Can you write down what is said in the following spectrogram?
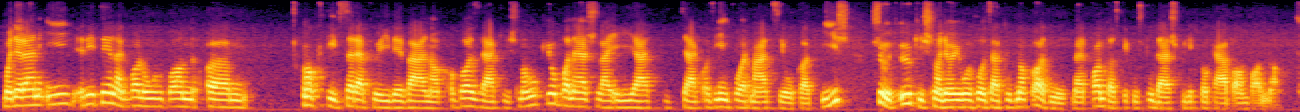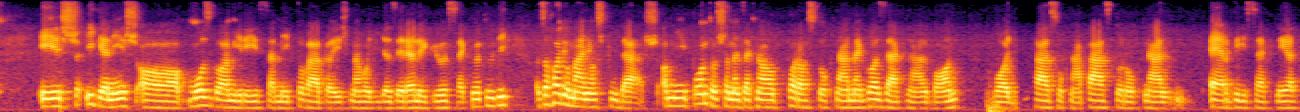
Magyarán így tényleg valóban um, aktív szereplőivé válnak a gazdák is maguk, jobban elsajátítják az információkat is, sőt, ők is nagyon jól hozzá tudnak adni, mert fantasztikus tudás birtokában vannak. És igenis a mozgalmi része még továbbra is, mert hogy így azért elég összekötődik, az a hagyományos tudás, ami pontosan ezeknél a parasztoknál, meg gazdáknál van, vagy házoknál, pásztoroknál, erdészeknél,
